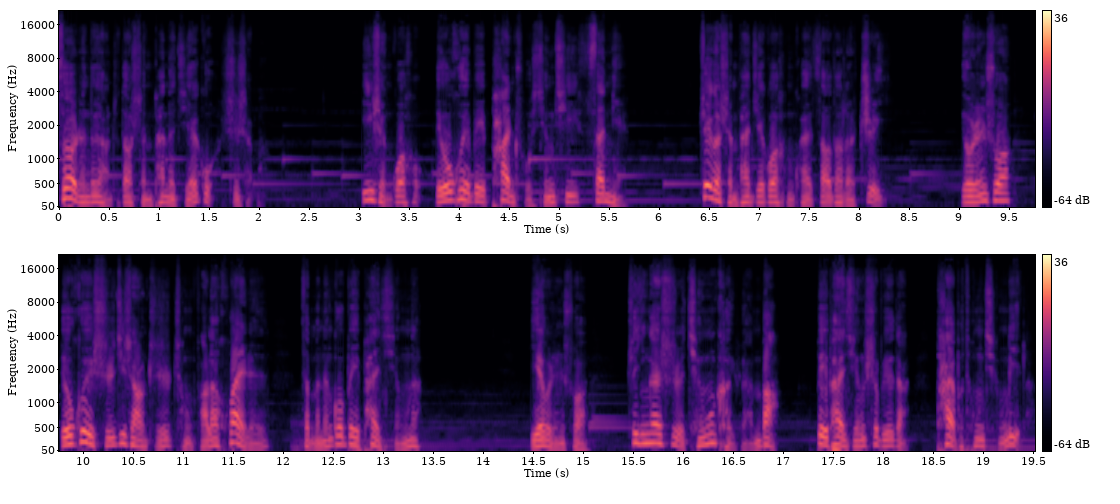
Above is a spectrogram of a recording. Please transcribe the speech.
所有人都想知道审判的结果是什么。一审过后，刘慧被判处刑期三年。这个审判结果很快遭到了质疑，有人说刘慧实际上只是惩罚了坏人，怎么能够被判刑呢？也有人说。这应该是情有可原吧？被判刑是不是有点太不通情理了？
